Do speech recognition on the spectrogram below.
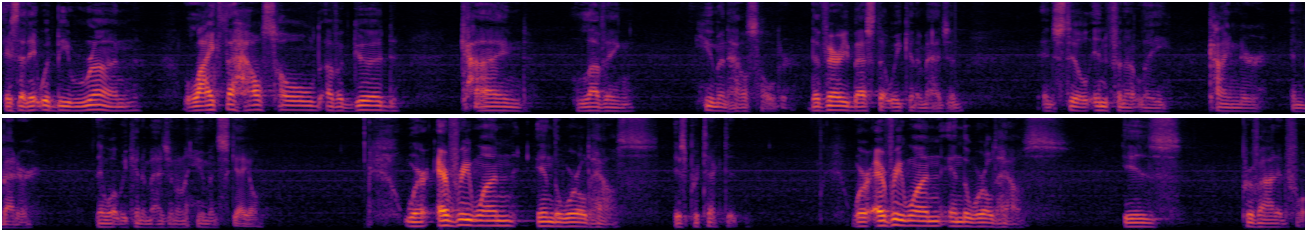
is that it would be run like the household of a good, kind, loving human householder. The very best that we can imagine, and still infinitely kinder and better than what we can imagine on a human scale where everyone in the world house is protected, where everyone in the world house is provided for.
